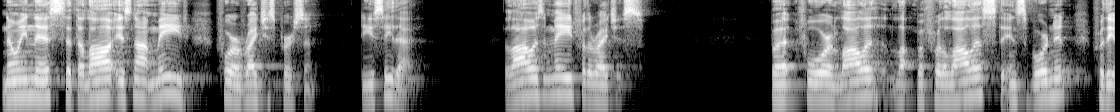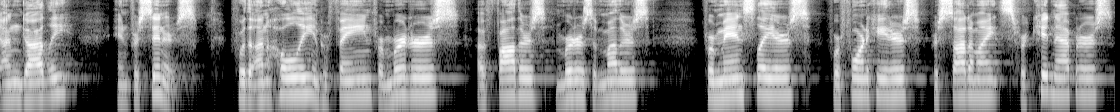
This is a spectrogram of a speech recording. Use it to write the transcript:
knowing this, that the law is not made for a righteous person. Do you see that? The law isn't made for the righteous but for, lawless, but for the lawless, the insubordinate, for the ungodly, and for sinners, for the unholy and profane, for murderers of fathers, murderers of mothers, for manslayers, for fornicators, for sodomites, for kidnappers,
